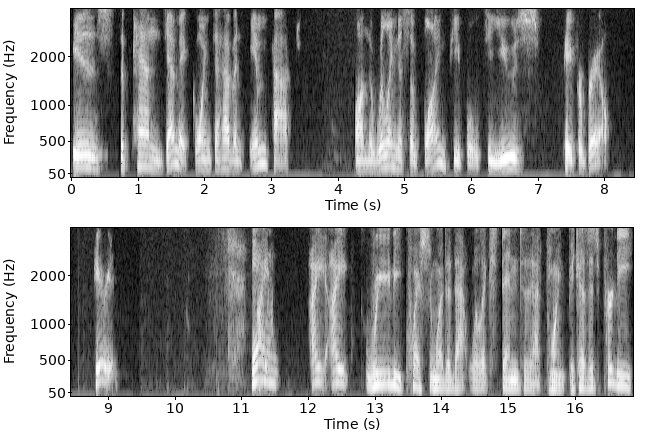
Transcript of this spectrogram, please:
is the pandemic going to have an impact on the willingness of blind people to use paper braille period? Yeah. I, I, I really question whether that will extend to that point because it's pretty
